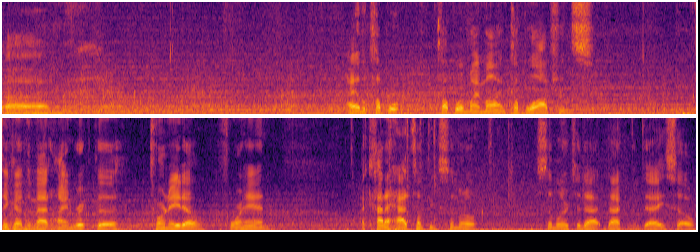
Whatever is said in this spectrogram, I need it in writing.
Um, I have a couple, couple in my mind, couple options. I think I have the Matt Heinrich, the tornado forehand. I kind of had something similar, similar to that back in the day. So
